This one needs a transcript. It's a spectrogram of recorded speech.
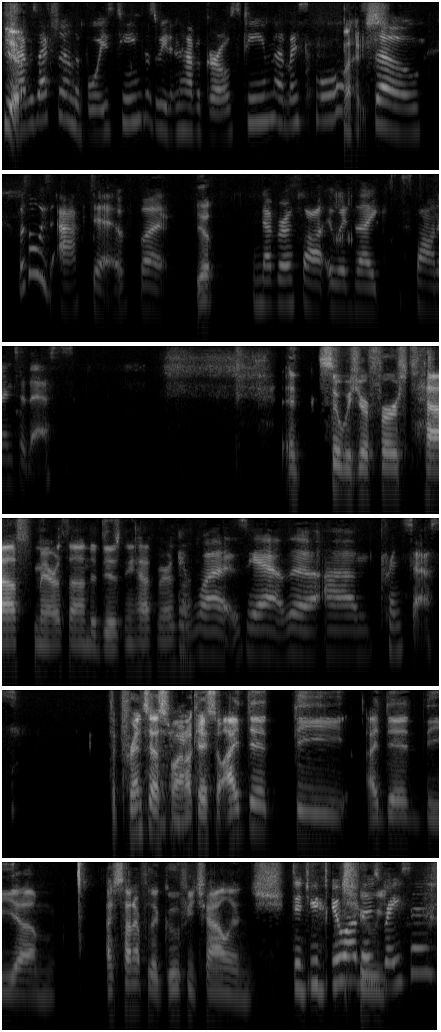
yeah. I was actually on the boys' team because we didn't have a girls' team at my school. Nice. So I was always active, but yep. never thought it would like spawn into this. It, so was your first half marathon the Disney half marathon? It was, yeah, the um, princess. The princess one. Okay, so I did the I did the um, I signed up for the Goofy Challenge. Did you do all those races?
